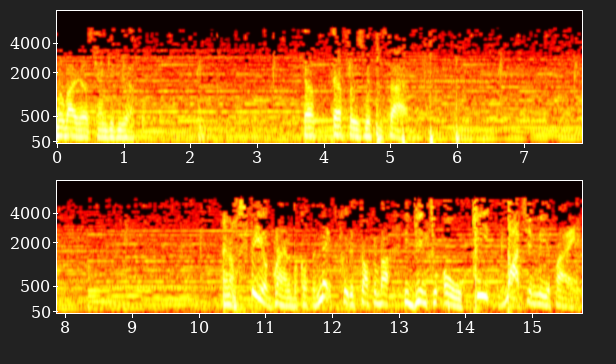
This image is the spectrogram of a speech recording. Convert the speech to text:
Nobody else can give you effort. Is with the side. And I'm still grinding because the next kid is talking about he getting too old. Keep watching me if I ain't.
